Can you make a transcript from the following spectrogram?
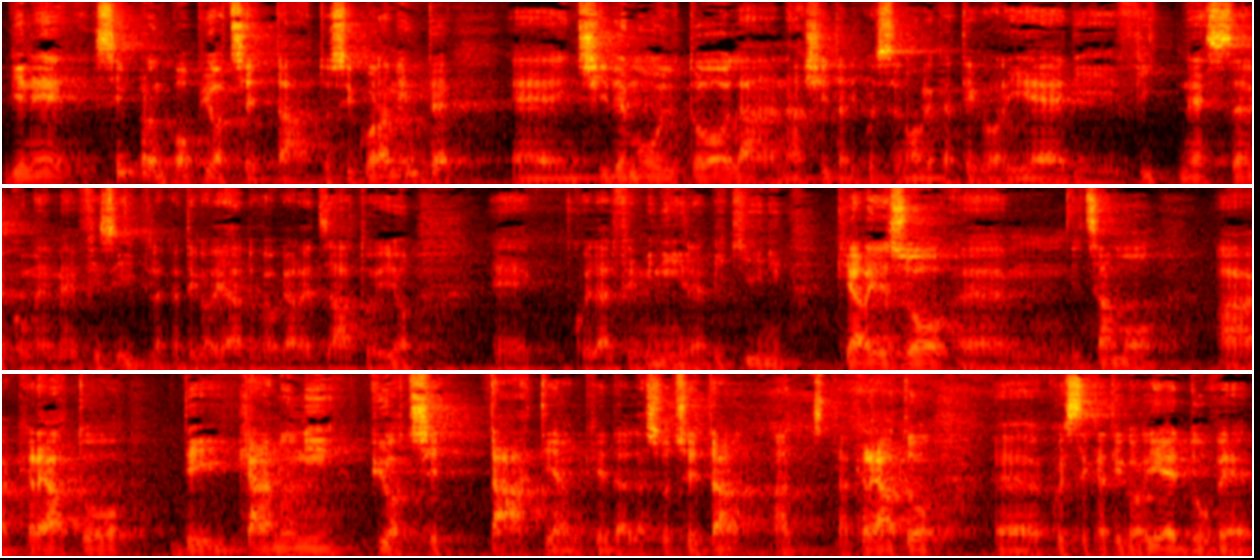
viene sempre un po' più accettato, sicuramente eh, incide molto la nascita di queste nuove categorie di fitness come Men Physique, la categoria dove ho gareggiato io, e quella al femminile, bikini, che ha reso, ehm, diciamo, ha creato dei canoni più accettati accettati anche dalla società, ha, ha creato eh, queste categorie dove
